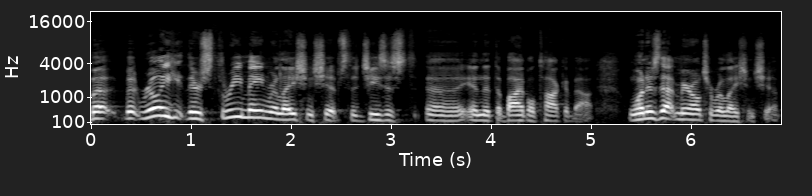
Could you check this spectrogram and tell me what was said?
But, but really, there's three main relationships that Jesus uh, and that the Bible talk about. One is that marital relationship.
